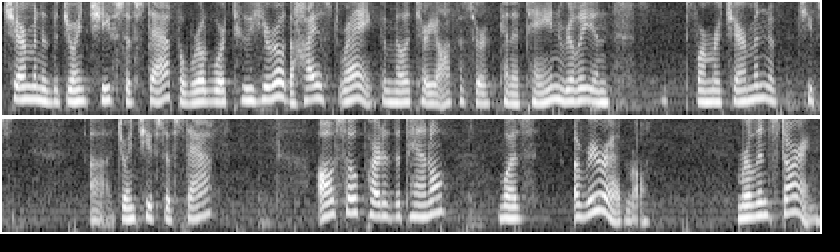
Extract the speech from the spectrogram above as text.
chairman of the Joint Chiefs of Staff, a World War II hero, the highest rank a military officer can attain, really, and former chairman of Chiefs, uh, Joint Chiefs of Staff. Also, part of the panel was a Rear Admiral, Merlin Staring,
